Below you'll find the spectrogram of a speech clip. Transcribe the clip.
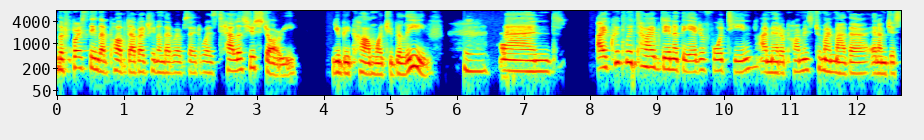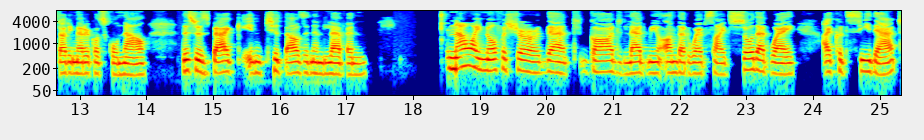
the first thing that popped up actually on that website was tell us your story. You become what you believe. Mm. and i quickly typed in at the age of 14 i made a promise to my mother and i'm just starting medical school now. This was back in 2011 now i know for sure that god led me on that website so that way i could see that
